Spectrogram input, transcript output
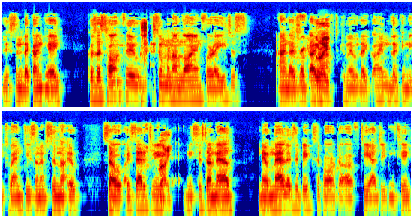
listen, like I'm gay, because I was talking to someone online for ages, and I was like, I Right. have to come out. Like I'm like in my twenties, and I'm still not out. So I said it to me, Right. my sister Mel. Now Mel is a big supporter of the LGBT.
